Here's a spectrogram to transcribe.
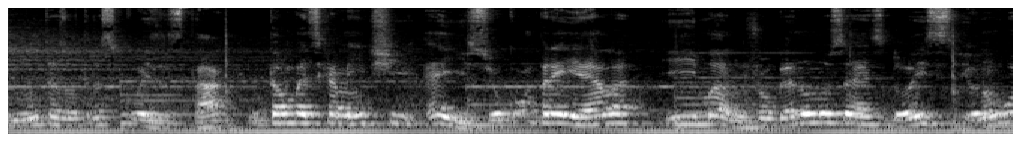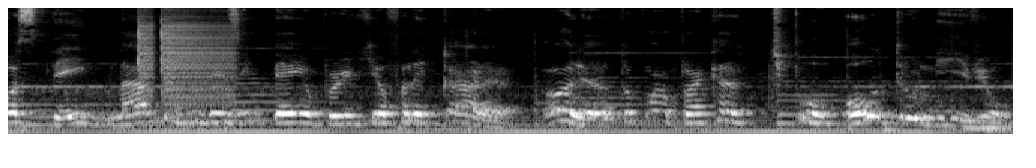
e muitas outras coisas, tá? Então, basicamente, é isso. Eu comprei ela e, mano, jogando no CS2, eu não gostei nada do desempenho, porque eu falei, cara, olha, eu tô com uma placa, tipo, outro nível,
